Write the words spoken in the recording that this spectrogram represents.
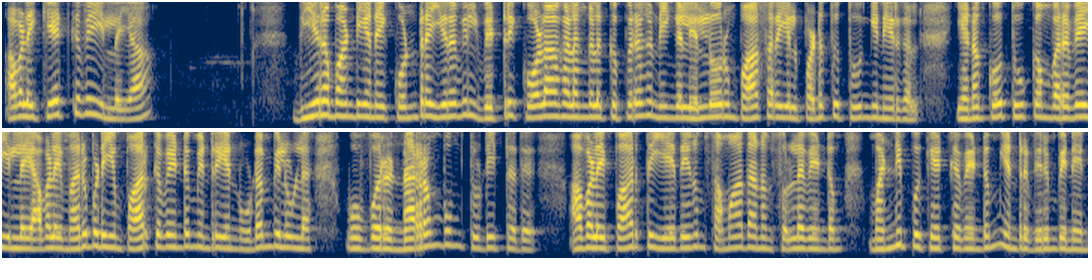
அவளை கேட்கவே இல்லையா? வீரபாண்டியனை கொன்ற இரவில் வெற்றி கோலாகலங்களுக்கு பிறகு நீங்கள் எல்லோரும் பாசறையில் படுத்து தூங்கினீர்கள். எனக்கோ தூக்கம் வரவே இல்லை. அவளை மறுபடியும் பார்க்க வேண்டும் என்று என் உடம்பில் உள்ள ஒவ்வொரு நரம்பும் துடித்தது. அவளை பார்த்து ஏதேனும் சமாதானம் சொல்ல வேண்டும் மன்னிப்பு கேட்க வேண்டும் என்று விரும்பினேன்.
